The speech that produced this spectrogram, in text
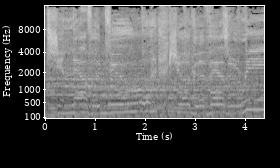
you never do. Sugar, there's a reason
